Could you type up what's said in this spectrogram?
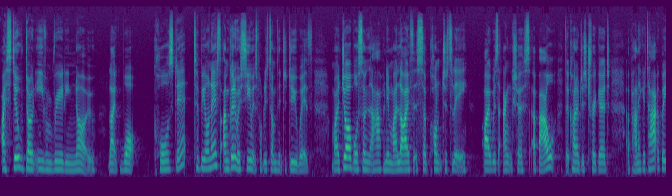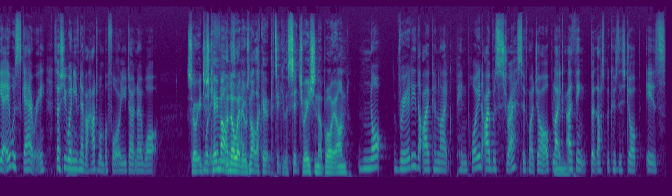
I still don't even really know, like, what caused it to be honest i'm going to assume it's probably something to do with my job or something that happened in my life that subconsciously I was anxious about that kind of just triggered a panic attack. But yeah, it was scary, especially when mm. you've never had one before and you don't know what. So it just What it came out of nowhere. like. There was not like a particular situation that brought it on. Not really that I can like pinpoint. I was stressed with my job. Like, mm. I think, but that's because this job is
